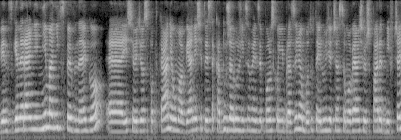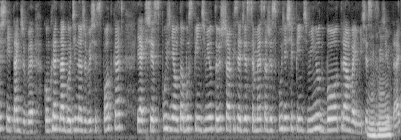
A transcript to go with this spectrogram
Więc generalnie nie ma nic pewnego, e, jeśli chodzi o spotkania, umawianie się. To jest taka duża różnica między Polską i Brazylią, bo tutaj ludzie często umawiają się już parę dni wcześniej, tak, żeby konkretna godzina, żeby się spotkać. Jak się spóźni autobus 5 minut, to już trzeba pisać SMS-a, że spóźnię się 5 minut, bo tramwaj mi się spóźnił, tak?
